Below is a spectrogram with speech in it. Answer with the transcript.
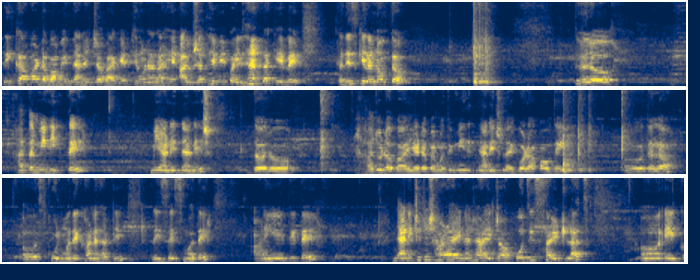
रिकामा डबा मी ज्ञानाच्या बॅगेत ठेवणार आहे. आयुष्यात हे मी पहिल्यांदा केलं आहे कधीच केलं नव्हतं. तर आता मी निघते. मी आणि ज्ञानेश. तर हा जो डबा आहे या डब्यामध्ये मी ज्ञानेशला एक वडापाव देईन. त्याला स्कूलमध्ये खाण्यासाठी रिसेसमध्ये. आणि तिथे ज्ञानेची जी शाळा आहे ना शाळेच्या अपोजिट साईडलाच एक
